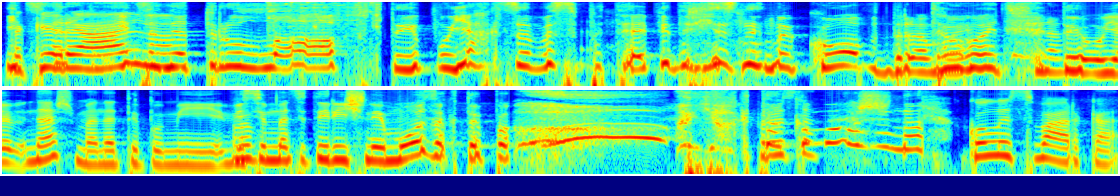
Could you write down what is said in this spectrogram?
І Таке це, реально?» І це не трулав. Типу, як це ви спите під різними ковдрами? Точно. Ти уяв... знаєш, в мене, типу, мій 18-річний мозок, типу, «О, як Просто- так можна? Коли сварка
